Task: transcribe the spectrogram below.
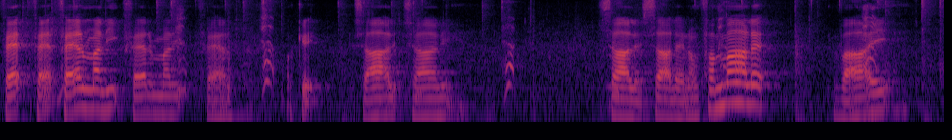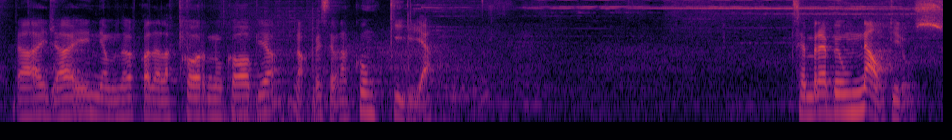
Fer, fer, fermali, fermali, ferm. Ok, sali, sali. Sale, sale, non fa male. Vai. Dai, dai, andiamo qua dalla cornucopia. No, questa è una conchiglia. Sembrerebbe un Nautilus.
